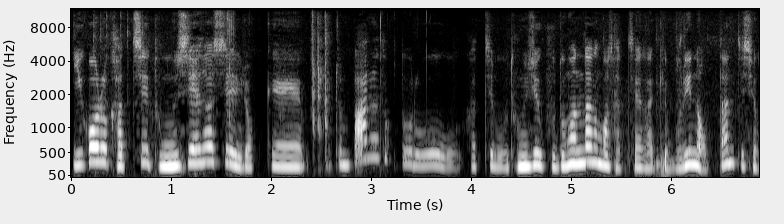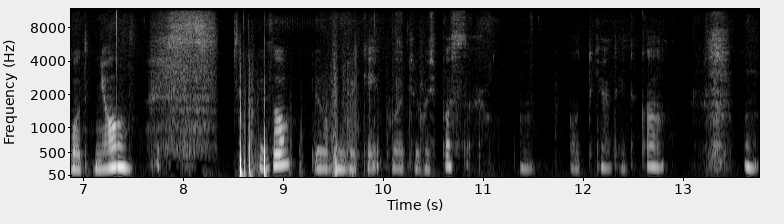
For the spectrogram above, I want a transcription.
이거를 같이 동시에 사실 이렇게 좀 빠른 속도로 같이 뭐 동시에 구동한다는 것 자체가 이렇게 무리는 없다는 뜻이거든요. 그래서 여러분들께 보여드리고 싶었어요. 음, 어떻게 해야 될까? 음.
